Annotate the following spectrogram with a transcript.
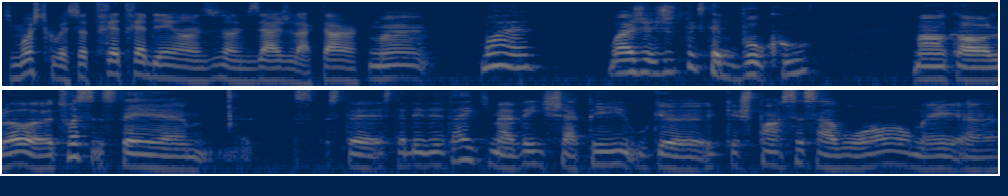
Puis moi, je trouvais ça très, très bien rendu dans le visage de l'acteur. Ouais. Ouais. Ouais, j'ai j'ai trouvé que c'était beaucoup. Mais encore là, euh, tu vois, c'était. euh, c'était c'était des détails qui m'avaient échappé ou que, que je pensais savoir, mais. euh,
